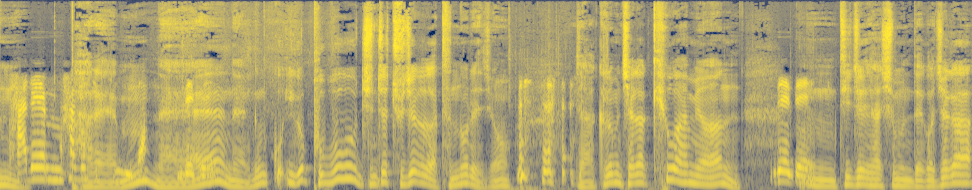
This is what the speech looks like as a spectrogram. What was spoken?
음, 바램 하고 바램. 싶습니다. 네. 네네. 네. 그럼 꼭 이거 부부 진짜 주제가 같은 노래죠. 자, 그러면 제가 큐 하면 네네. 음, DJ 하시면 되고 제가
